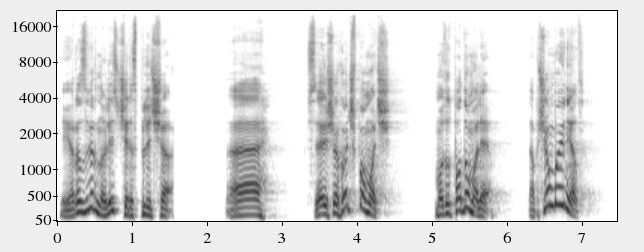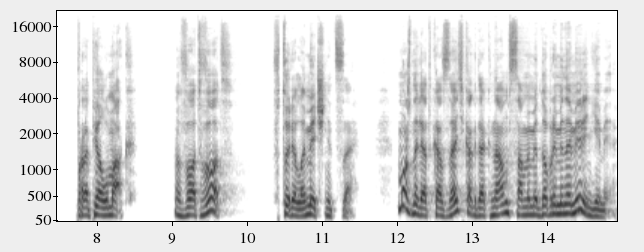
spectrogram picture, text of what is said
и развернулись через плечо. «Э, всё ещё хочешь помочь? Мы тут подумали. А почему бы и нет?» Пропел маг. «Вот-вот», — вторила мечница. «Можно ли отказать, когда к нам самыми добрыми намерениями?»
